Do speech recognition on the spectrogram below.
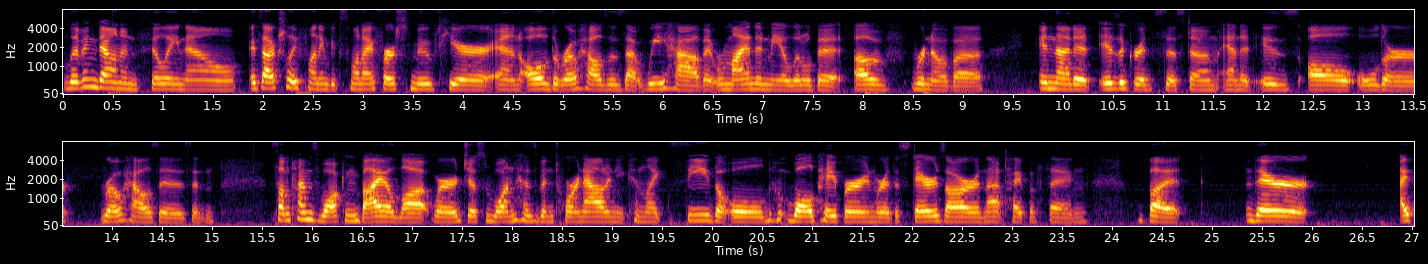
Living down in Philly now, it's actually funny because when I first moved here and all of the row houses that we have, it reminded me a little bit of Renovo in that it is a grid system and it is all older row houses and sometimes walking by a lot where just one has been torn out and you can like see the old wallpaper and where the stairs are and that type of thing. But they're I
